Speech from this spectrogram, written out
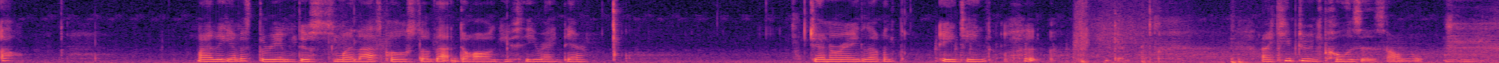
Oh. Miley Gammas 3. This is my last post of that dog you see right there. January 11th, 18th. okay. I keep doing poses. I don't know.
